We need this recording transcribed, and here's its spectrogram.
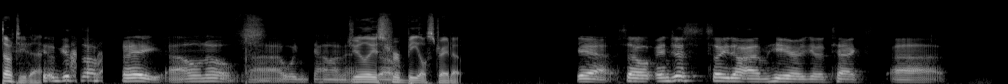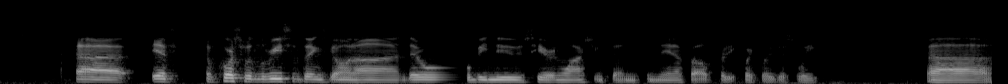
Don't do that. He'll get some. Hey, I don't know. I wouldn't count on that. Julius So- for Beal, straight up. Yeah. So, and just so you know, I'm here. You get a text. Uh, uh, if, of course, with recent things going on, there will be news here in Washington from the NFL pretty quickly this week uh,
